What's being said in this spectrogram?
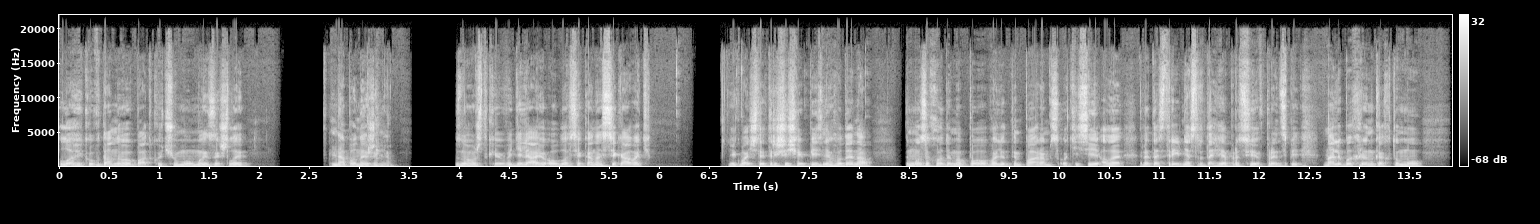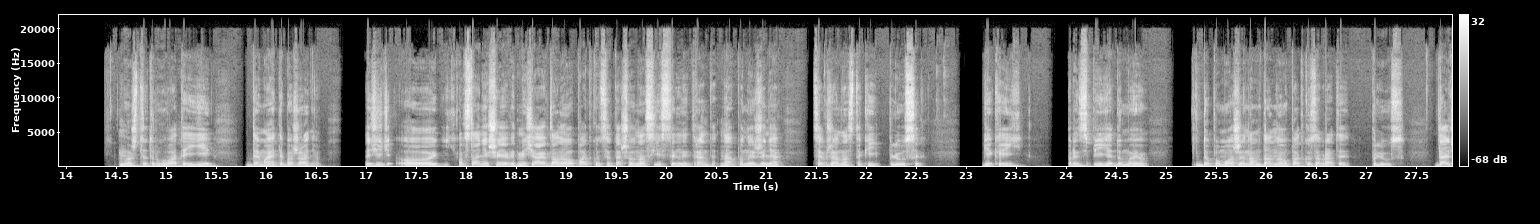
логіку в даному випадку, чому ми зайшли на пониження. Знову ж таки, виділяю область, яка нас цікавить. Як бачите, трішечки пізня година, тому заходимо по валютним парам з OTC. Але ретест рівня стратегія працює, в принципі, на будь-яких ринках, тому можете торгувати її, де маєте бажання. Значить, останнє, що я відмічаю в даному випадку, це те, що у нас є сильний тренд на пониження. Це вже в нас такий плюсик, який, в принципі, я думаю, допоможе нам в даному випадку забрати плюс. Далі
